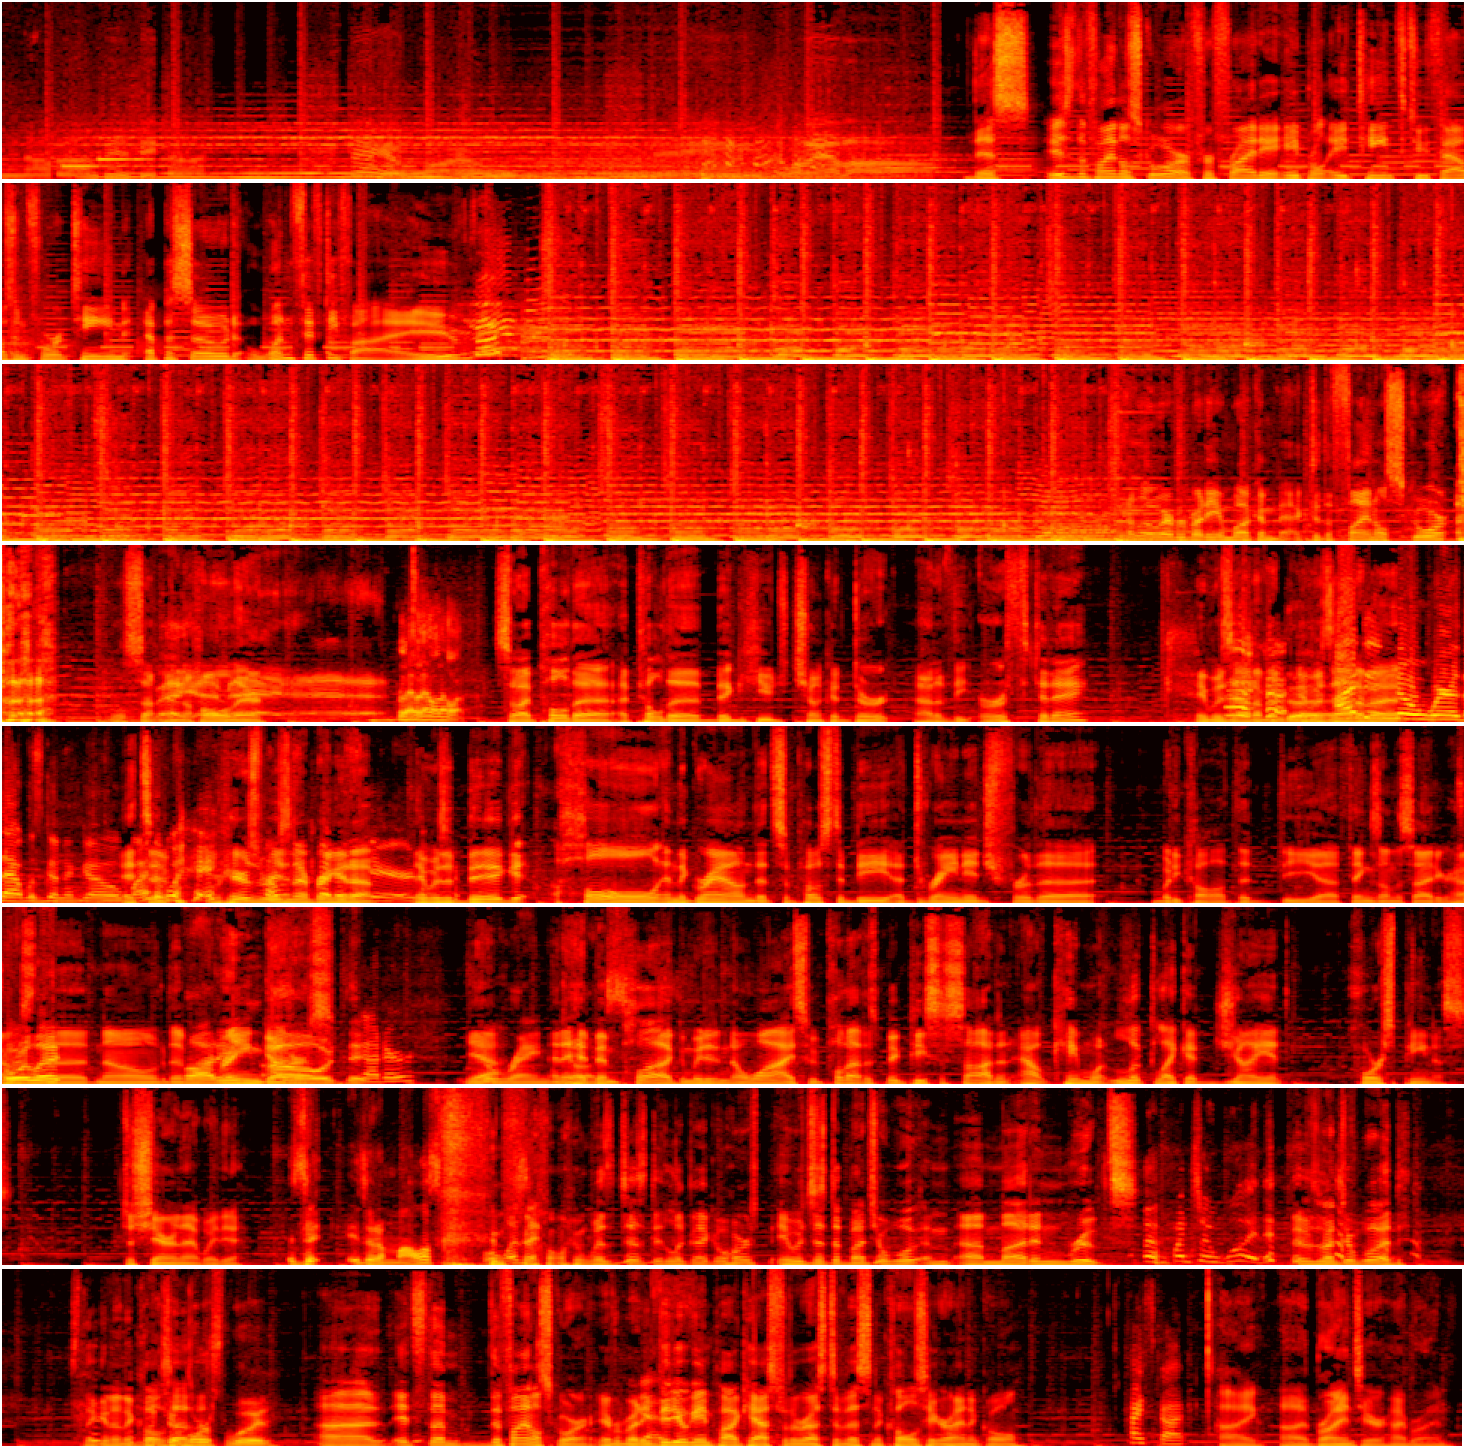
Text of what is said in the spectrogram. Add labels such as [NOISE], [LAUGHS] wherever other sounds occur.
Another visitor. Stay a while. This is the final score for Friday, April 18th, 2014, episode 155. Hello, everybody, and welcome back to the final score. [CLEARS THROAT] a little something in the hole there. So I pulled a I pulled a big huge chunk of dirt out of the earth today. It was out of a, it was [LAUGHS] out I of didn't a, know where that was going to go. By it's the a- way, [LAUGHS] here's the reason I, was bring it up. scared. It was a big hole in the ground that's supposed to be a drainage for the what do you call it? The the uh, things on the side of your house. Toilet? The, no, the Body- rain gutters. Oh, the- gutter. yeah, the rain and it had been plugged, and we didn't know why. So we pulled out this big piece of sod, and out came what looked like a giant horse penis. Just sharing that with you. is it is it a mollusk? What was [LAUGHS] it? No, it was just it looked like a horse. It was just a bunch of wo- uh, mud and roots. [LAUGHS] A bunch of wood. It was a bunch of wood. [LAUGHS] I was thinking of Nicole's Bunch of horse wood. Uh, it's the the final score, everybody. Yes. Video game podcast for the rest of us. Nicole's here. Hi, Nicole. Hi, Scott. Hi. Uh, Brian's here. Hi, Brian.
